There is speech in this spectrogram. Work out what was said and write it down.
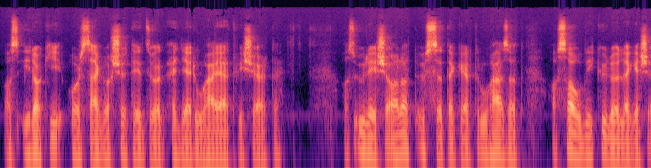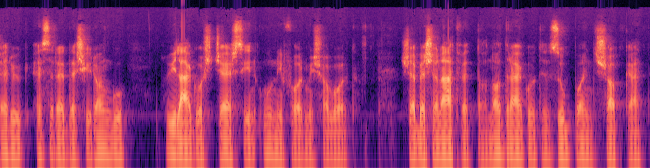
Az iraki országa sötétzöld egyenruháját viselte. Az ülése alatt összetekert ruházat a szaudi különleges erők ezredesi rangú, világos cserszín uniformisa volt. Sebesen átvette a nadrágot, zubbonyt, sapkát.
